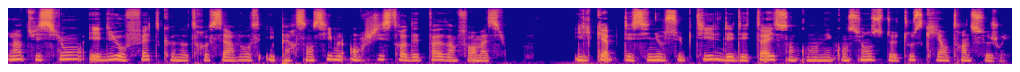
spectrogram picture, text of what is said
L'intuition est due au fait que notre cerveau hypersensible enregistre des tas d'informations. Il capte des signaux subtils, des détails sans qu'on ait conscience de tout ce qui est en train de se jouer.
